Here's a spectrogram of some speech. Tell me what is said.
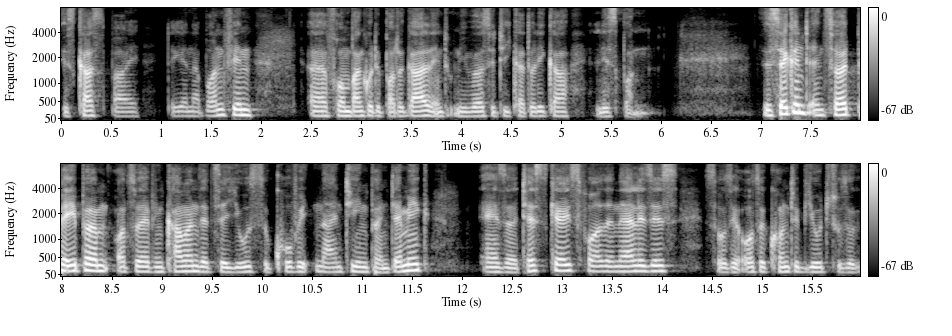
discussed by Diana Bonfim uh, from Banco de Portugal and University Católica Lisbon. The second and third paper also have in common that they use the COVID-19 pandemic as a test case for the analysis, so they also contribute to the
